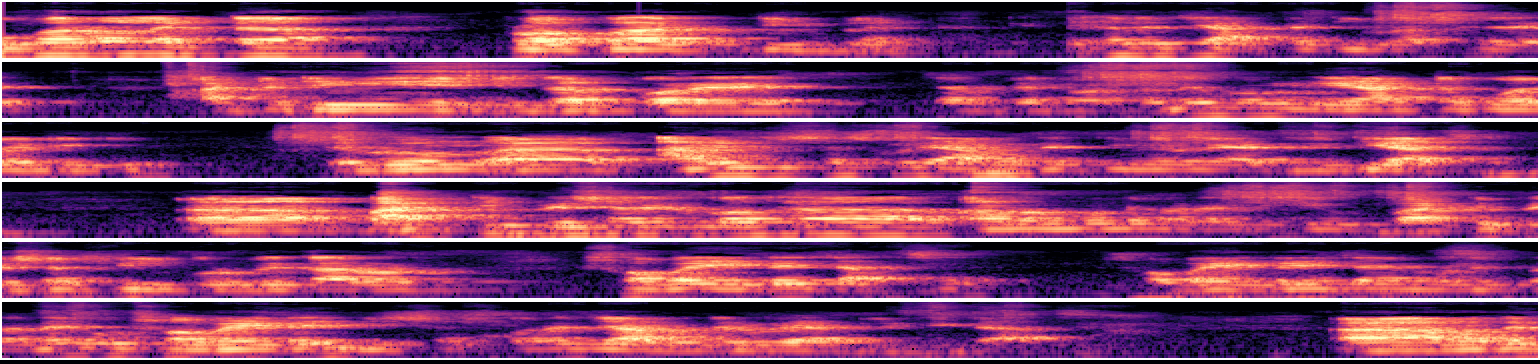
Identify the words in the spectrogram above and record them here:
ওভারঅল একটা প্রপার টিম প্ল্যান থাকে। এখানে যে আটটা টিম আছে, আটটা টিমই করে চ্যাম্পিয়ন হওয়ার জন্য এবং এই আটটা কোয়ালিটি টিম এবং আমি বিশ্বাস করি আমাদের টিমের অ্যাবিলিটি আছে। বাড়তি প্রেশারের কথা আমার মনে হয় না যে কেউ বাড়তি প্রেশার ফিল করবে, কারণ সবাই এটাই চাচ্ছে। সবাই এটাই চায় মনে প্রাণে এবং সবাই এটাই বিশ্বাস করে যে আমাদের ওই অ্যাবিলিটিটা আছে। আমাদের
